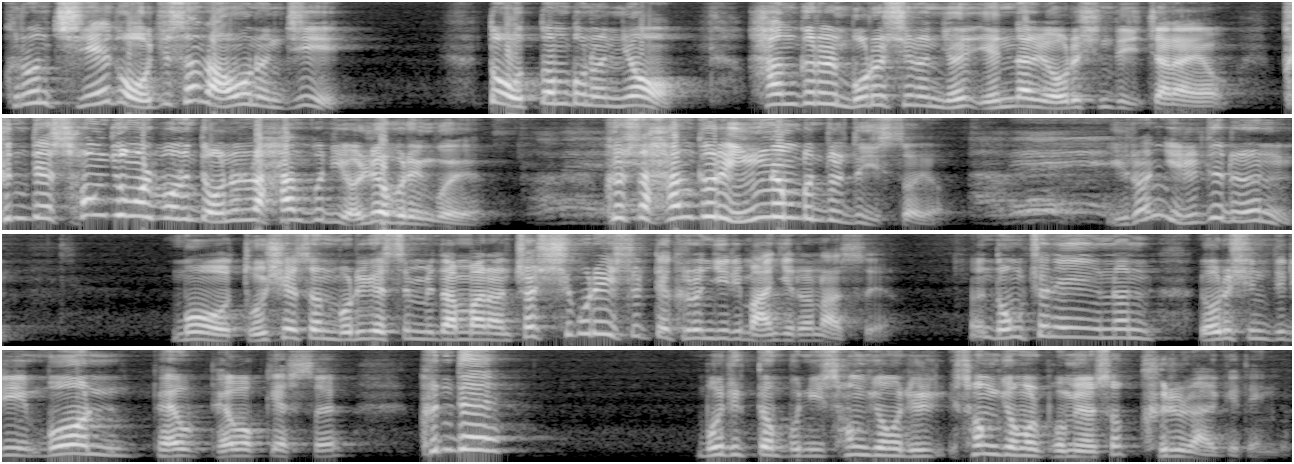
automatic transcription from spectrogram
그런 지혜가 어디서 나오는지 또 어떤 분은요 한글을 모르시는 여- 옛날 어르신들 있잖아요. 근데 성경을 보는데 어느 날 한글이 열려버린 거예요. 그래서 한글을 읽는 분들도 있어요. 이런 일들은 뭐 도시에선 모르겠습니다만 저 시골에 있을 때 그런 일이 많이 일어났어요. 농촌에 있는 어르신들이 뭔 배우, 배웠겠어요? 근데 못 읽던 분이 성경을 읽- 성경을 보면서 글을 알게 된 거예요.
